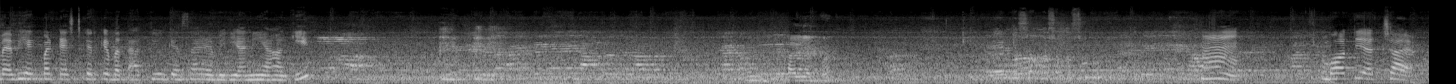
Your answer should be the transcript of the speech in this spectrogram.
मैं भी एक बार टेस्ट करके बताती हूँ कैसा है बिरयानी यहाँ की। हम्म बहुत ही अच्छा है।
